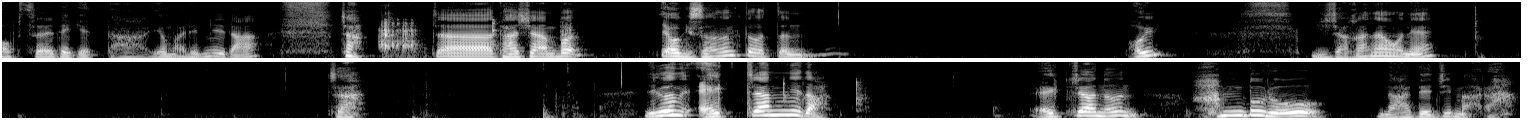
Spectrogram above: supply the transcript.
없어야 되겠다 이 말입니다. 자, 자 다시 한번 여기서는 또 어떤 어이 이자가 나오네. 자, 이건 액자입니다. 액자는 함부로 나대지 마라.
